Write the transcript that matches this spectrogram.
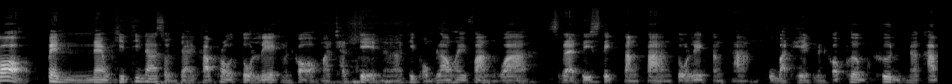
ก็เป็นแนวคิดที่น่าสนใจครับ เพราะตัวเลขมันก็ออกมาชัดเจนนะที่ผมเล่าให้ฟังว่าสถิติต่างๆ ตัวเลขต่างๆ อุบัติเหตุมันก็เพิ่มขึ้นนะครับ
